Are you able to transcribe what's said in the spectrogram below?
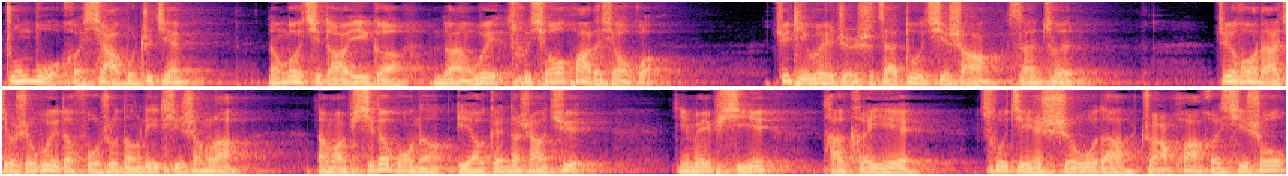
中部和下部之间，能够起到一个暖胃促消化的效果。具体位置是在肚脐上三寸。最后呢，就是胃的腐熟能力提升了，那么脾的功能也要跟得上去，因为脾它可以促进食物的转化和吸收。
